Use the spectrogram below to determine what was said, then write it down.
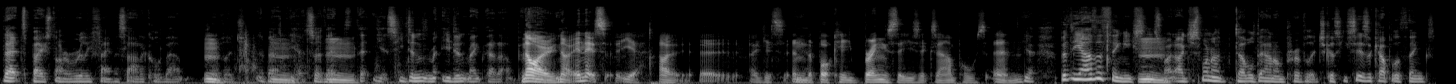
that's based on a really famous article about Mm. privilege. About yeah, so that's that, yes, he didn't he didn't make that up. No, no, and that's yeah. I, uh, I guess in the book he brings these examples in. Yeah, but the other thing he Mm. says, right? I just want to double down on privilege because he says a couple of things,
